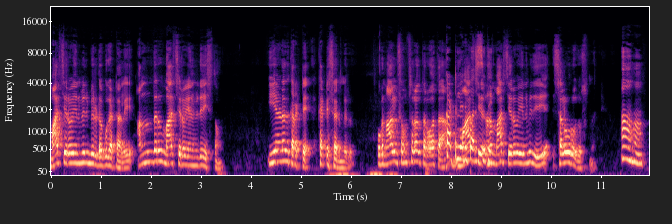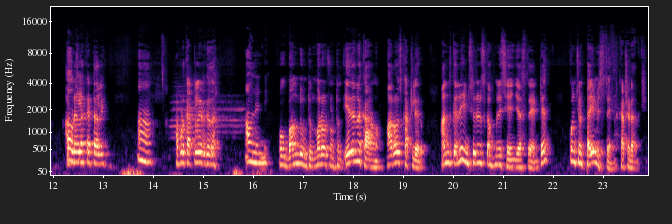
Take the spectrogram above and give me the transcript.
మార్చి ఇరవై ఎనిమిది మీరు డబ్బు కట్టాలి. అందరూ మార్చి ఇరవై ఎనిమిదే ఇస్తాం. ఈ ఏడాది కరెక్టే కట్టేశారు మీరు. ఒక నాలుగు సంవత్సరాల తర్వాత మార్చి మార్చి ఇరవై ఎనిమిది సెలవు రోజు వస్తుందండి. అప్పుడు. ఎలా కట్టాలి? అప్పుడు కట్టలేరు కదా. అవునండి. ఒక బంద్ ఉంటుంది మరొకటి ఉంటుంది. ఏదైనా కారణం ఆ రోజు కట్టలేరు. అందుకని ఇన్సూరెన్స్ కంపెనీస్ ఏం చేస్తాయంటే కొంచెం టైం ఇస్తాయండి కట్టడానికి.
